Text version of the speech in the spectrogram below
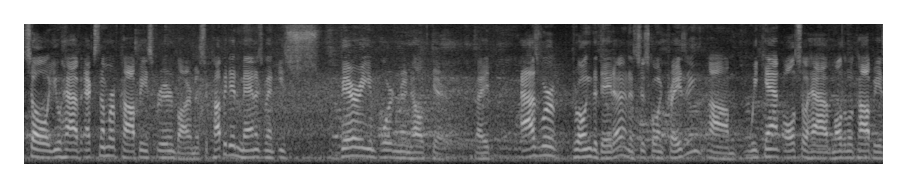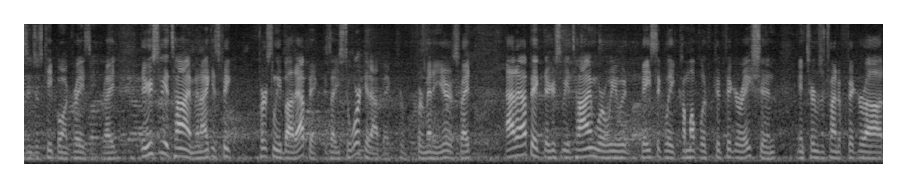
So you have X number of copies for your environment, so copy data management is very important in healthcare, right? as we're growing the data and it's just going crazy, um, we can't also have multiple copies and just keep going crazy, right? There used to be a time, and I can speak personally about Epic, because I used to work at Epic for, for many years, right? At Epic, there used to be a time where we would basically come up with configuration in terms of trying to figure out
